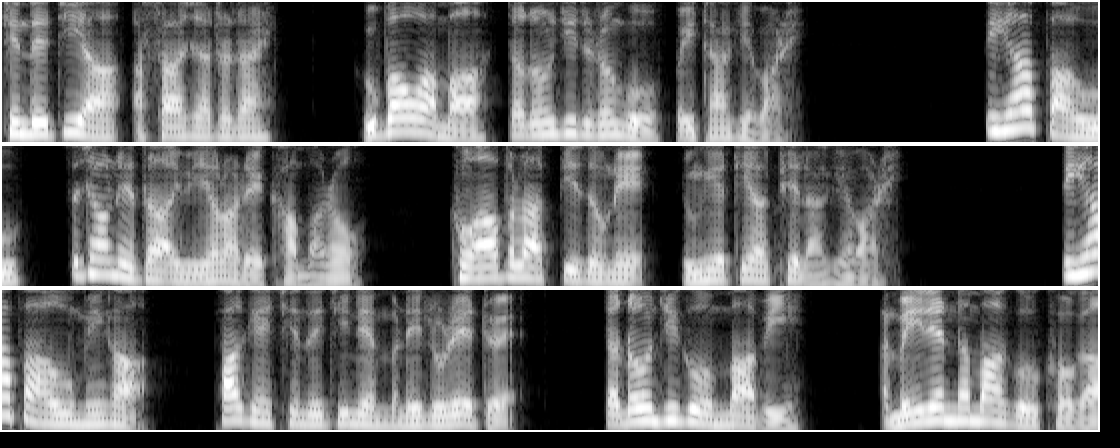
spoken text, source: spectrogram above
ချင်းသေးကြီးဟာအစာရှာတဲ့တိုင်း ဂူပေါဝါမှာကြောက်တုံးကြီးတစ်တုံးကိုပိတ်ထားခဲ့ပါတယ်တီဟာပါဟု16နှစ်သားအရွယ်ရောက်လာတဲ့အခါမှာတော့ခွန်အားပလပြည်စုံတဲ့လူငယ်တစ်ယောက်ဖြစ်လာခဲ့ပါတယ်။တီဟာပါဟုမင်းကဖခင်ချင်းသေးကြီးနဲ့မနေလိုတဲ့အတွက်တတုံးကြီးကိုမပြီးအမေနဲ့နှမကိုခေါ်ကာ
